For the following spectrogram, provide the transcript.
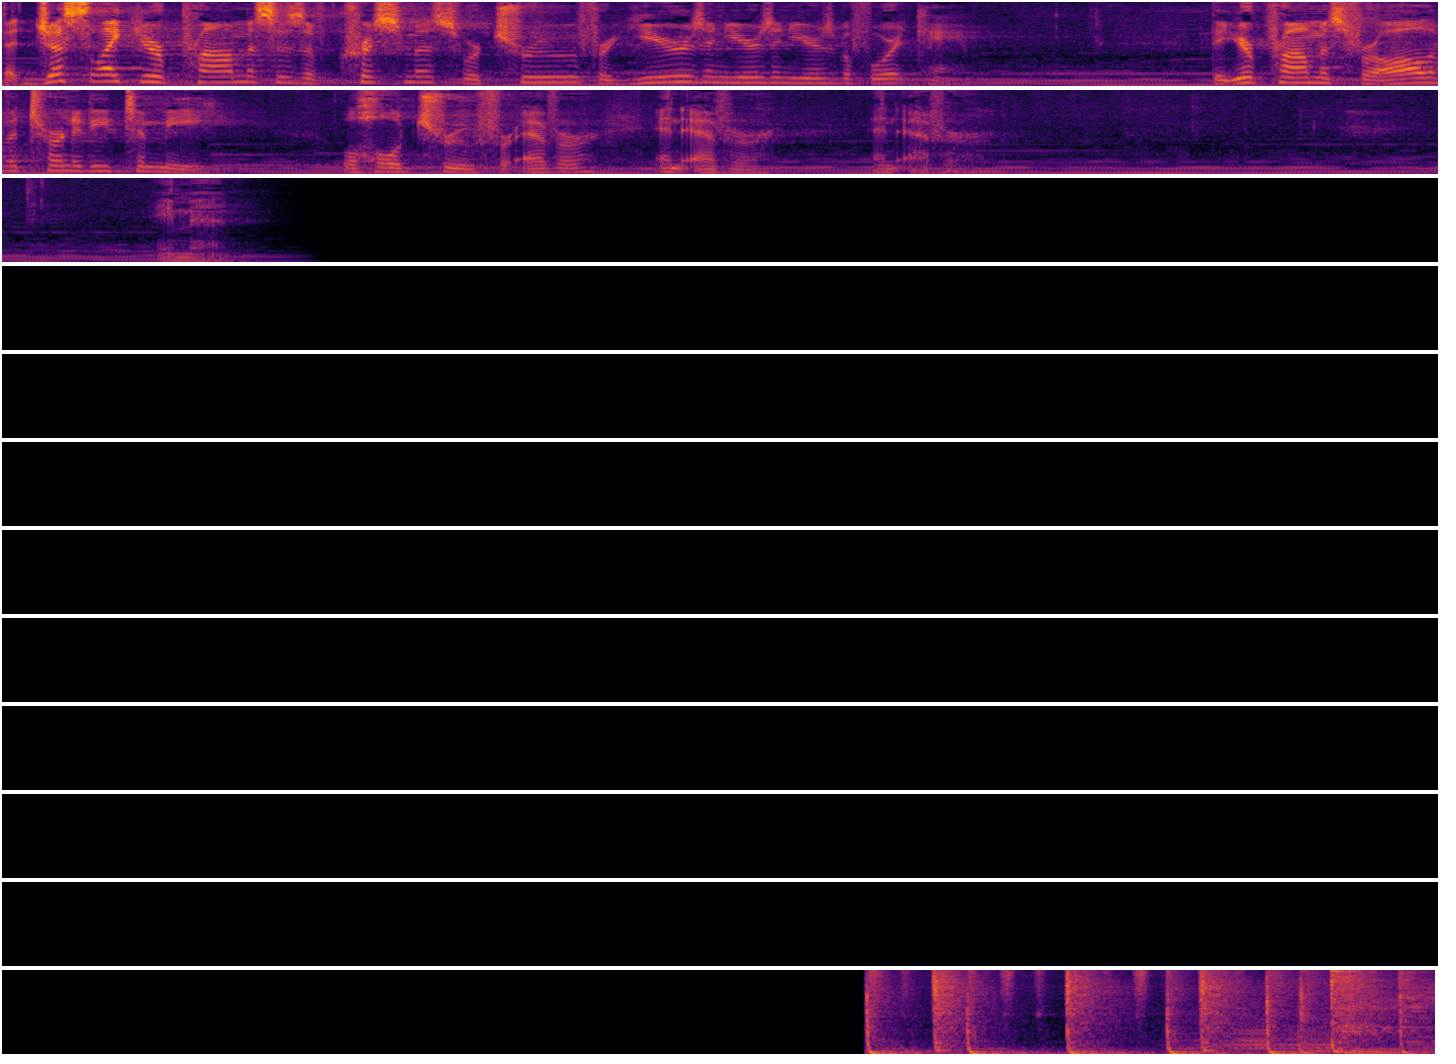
that just like your promises of Christmas were true for years and years and years before it came, that your promise for all of eternity to me will hold true forever and ever and ever. Amen.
